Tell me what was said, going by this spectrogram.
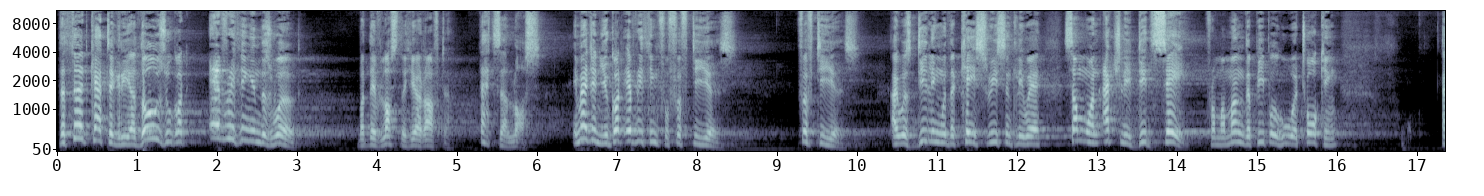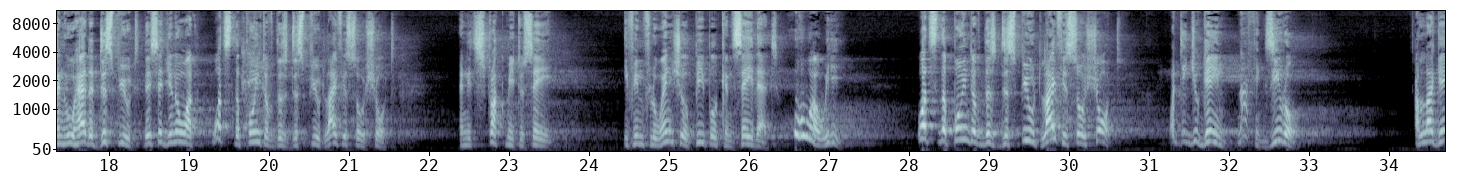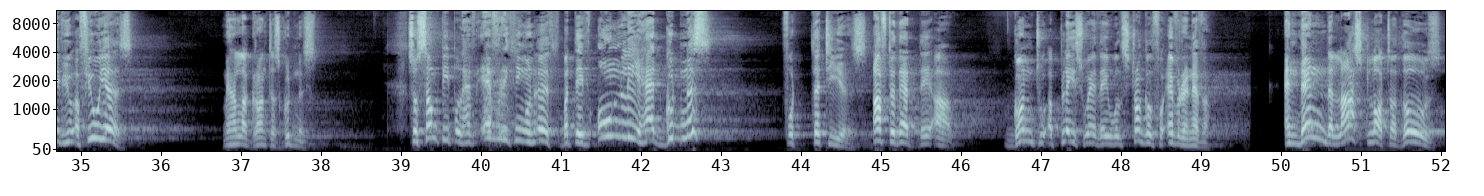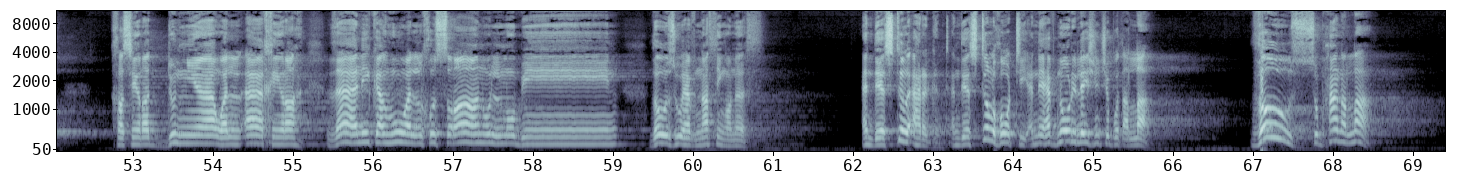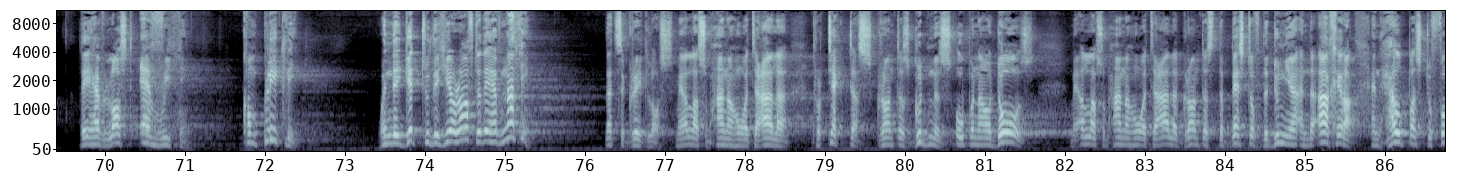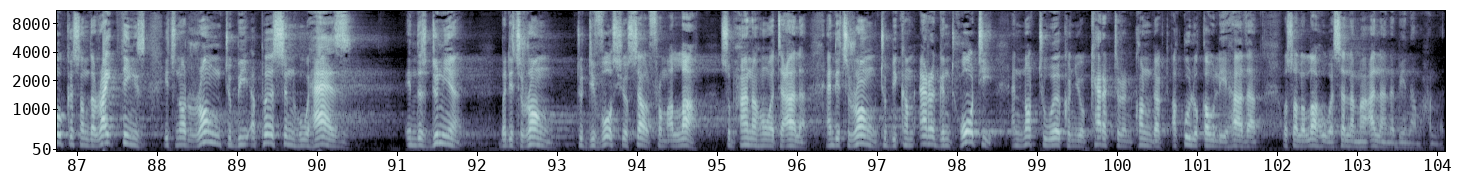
The third category are those who got everything in this world, but they've lost the hereafter. That's a loss. Imagine you got everything for 50 years. 50 years. I was dealing with a case recently where someone actually did say from among the people who were talking and who had a dispute, they said, you know what? What's the point of this dispute? Life is so short. And it struck me to say, if influential people can say that, who are we? What's the point of this dispute? Life is so short. What did you gain? Nothing. Zero. Allah gave you a few years. May Allah grant us goodness. So some people have everything on earth, but they've only had goodness for 30 years. After that, they are gone to a place where they will struggle forever and ever. And then the last lot are those خسر الدنيا والآخرة ذلك هو الخسران المبين Those who have nothing on earth and they're still arrogant and they're still haughty and they have no relationship with Allah. Those, subhanallah, they have lost everything completely. When they get to the hereafter, they have nothing. That's a great loss. May Allah subhanahu wa ta'ala protect us, grant us goodness, open our doors. May Allah subhanahu wa ta'ala grant us the best of the dunya and the akhirah and help us to focus on the right things. It's not wrong to be a person who has in this dunya but it's wrong to divorce yourself from Allah subhanahu wa ta'ala. And it's wrong to become arrogant, haughty, and not to work on your character and conduct. أقول قولي هذا وصلى الله وسلم على نبينا محمد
